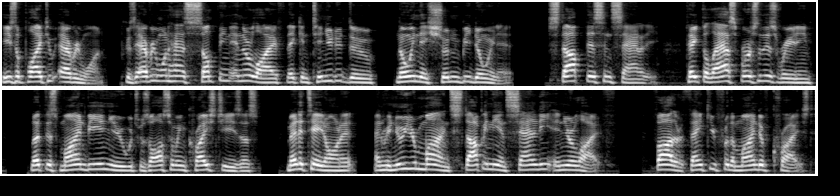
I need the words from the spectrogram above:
these apply to everyone because everyone has something in their life they continue to do knowing they shouldn't be doing it. Stop this insanity. Take the last verse of this reading, let this mind be in you, which was also in Christ Jesus, meditate on it, and renew your mind, stopping the insanity in your life. Father, thank you for the mind of Christ.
